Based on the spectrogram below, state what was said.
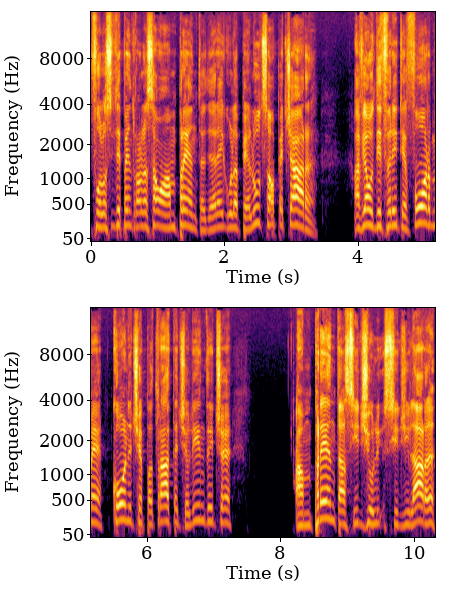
folosite pentru a lăsa o amprentă, de regulă pe lut sau pe ceară. Aveau diferite forme, conice, pătrate, cilindrice, Amprenta sigilară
